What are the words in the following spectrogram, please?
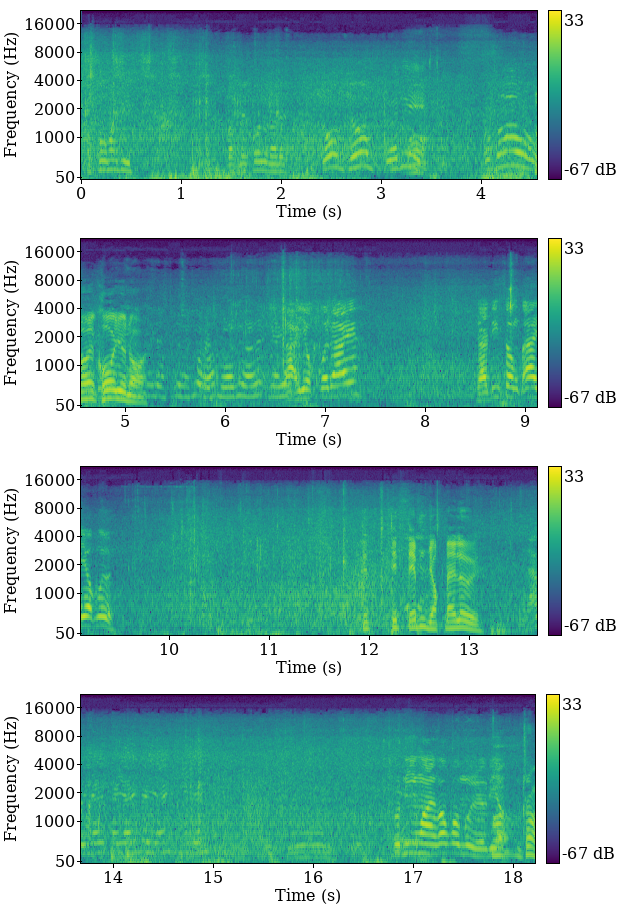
เอาโค้งมาดิตัดไปโค้งเลยโค้งโค้งเดี๋ยวดิเบาๆน้อยโคอยู่หน่อยตายกก็ได้จากที่ส่งตายกเลยติดเต็มยกได้เลย ตัวนี้มาเขาก็มือเดียวเจ้า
